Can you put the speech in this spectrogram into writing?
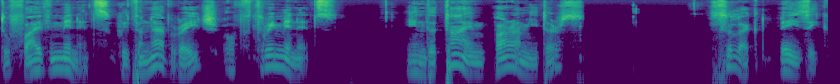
to 5 minutes with an average of 3 minutes. In the time parameters, select Basic.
